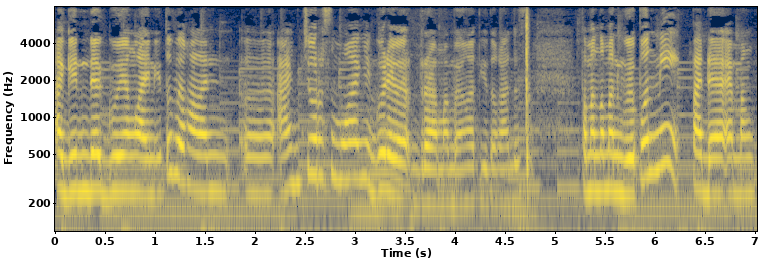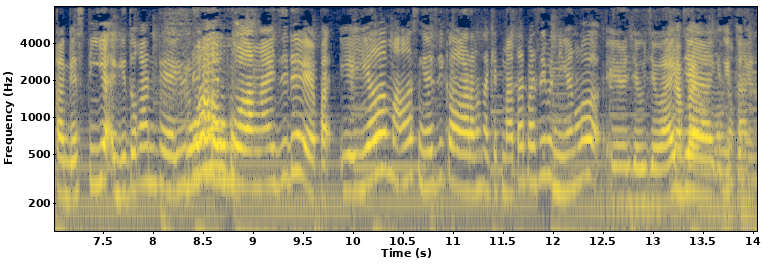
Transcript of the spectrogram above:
agenda gue yang lain itu bakalan eh, hancur semuanya. Gue udah drama banget gitu kan terus teman-teman gue pun nih pada emang kagak setia gitu kan kayak yaudah wow. pulang aja deh ya pak ya iyalah malas nggak sih kalau orang sakit mata pasti mendingan lo ya jauh-jauh Siapa aja yang ngomong gitu gitu kan nih?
